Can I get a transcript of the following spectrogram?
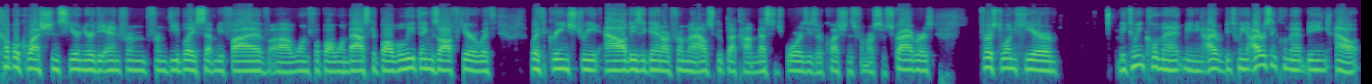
couple questions here near the end from from D Blaze 75, uh, one football, one basketball. We'll lead things off here with with Green Street Owl. These again are from uh, owlscoop.com message boards. These are questions from our subscribers. First one here between Clement, meaning between Iverson Clement being out,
